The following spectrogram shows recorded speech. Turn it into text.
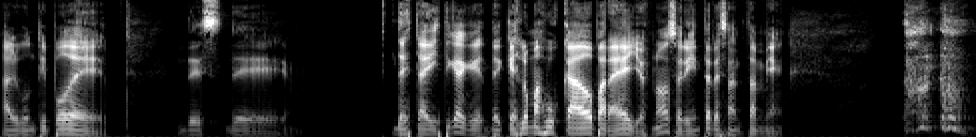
algún tipo de, de, de, estadística de qué es lo más buscado para ellos, ¿no? Sería interesante también.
